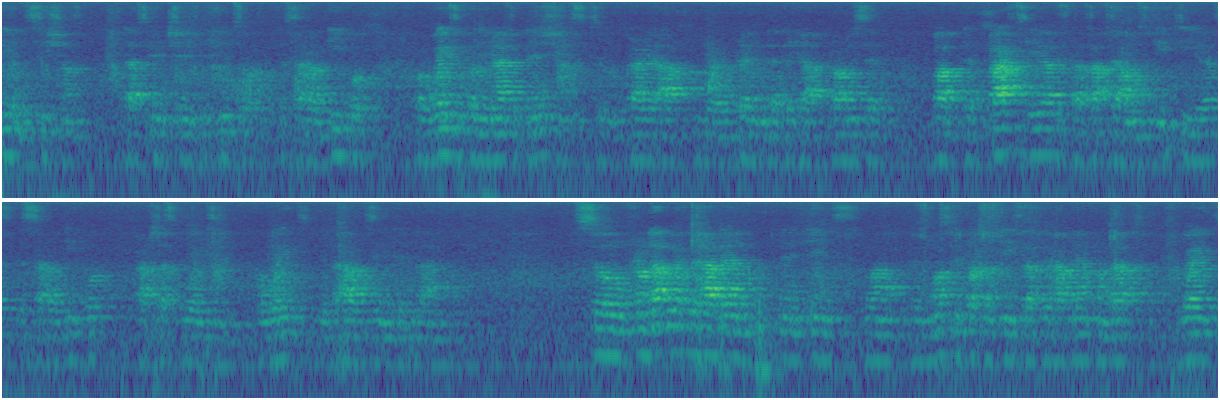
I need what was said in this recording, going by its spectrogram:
real decisions that can change the future of the Sahara people, or waiting for the United Nations to carry out the agreement that they have promised. But the fact here is that after almost 50 years, the Sahara people are just waiting, a wait without any deadline. So from that work we have learned many things. One of the most important things that we have learned from that work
